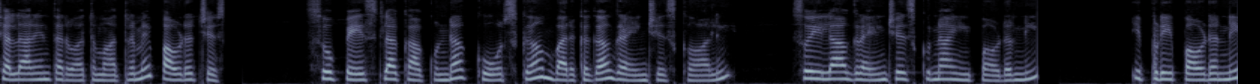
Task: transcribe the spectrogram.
చల్లారిన తర్వాత మాత్రమే పౌడర్ చేసుకో సో పేస్ట్లా కాకుండా కోర్స్గా బరకగా గ్రైండ్ చేసుకోవాలి. సో ఇలా గ్రైండ్ చేసుకున్న ఈ పౌడర్ని ఇప్పుడు ఈ పౌడర్ని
